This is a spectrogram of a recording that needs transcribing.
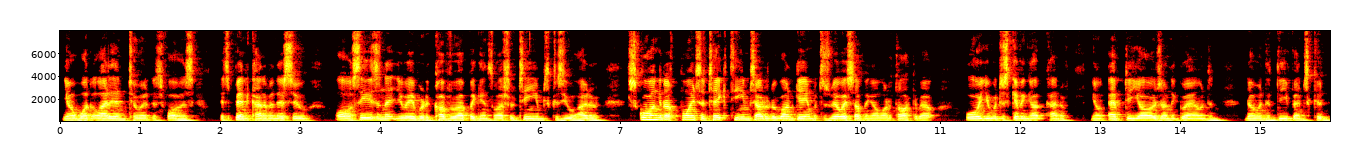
you know what led into it as far as it's been kind of an issue all season that you're able to cover up against lesser teams because you were either scoring enough points to take teams out of the run game, which is really something I want to talk about, or you were just giving up kind of you know empty yards on the ground and knowing the defense could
